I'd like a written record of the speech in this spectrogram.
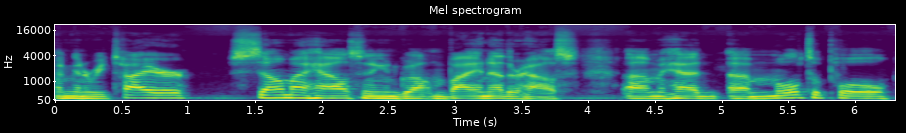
i'm gonna retire sell my house and I'm going to go out and buy another house. Um, I had uh, multiple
